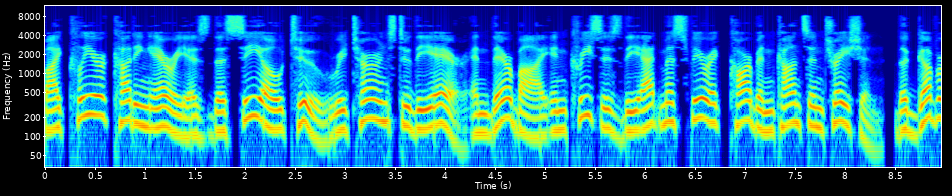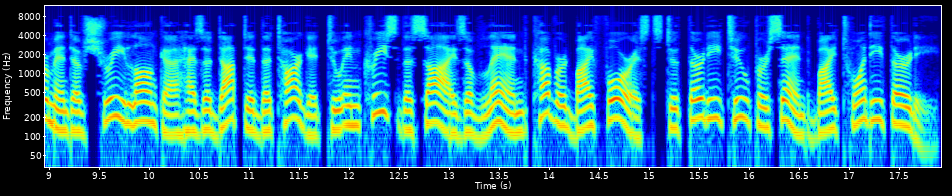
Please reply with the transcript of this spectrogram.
By clear-cutting areas the CO2 returns to the air and thereby increases the atmospheric carbon concentration. The government of Sri Lanka has adopted the target to increase the size of land covered by forests to 32% by 2030.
